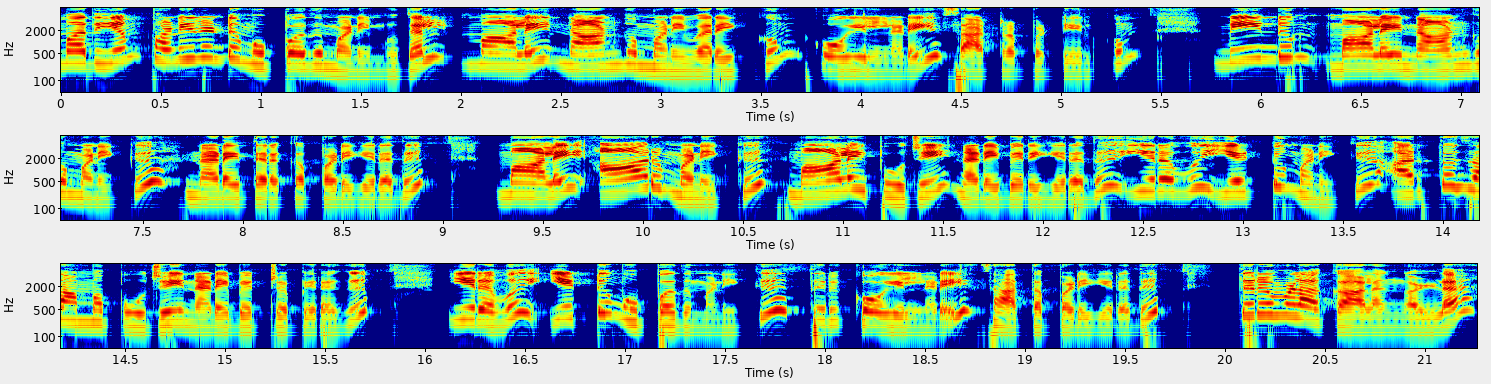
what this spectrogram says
மதியம் பனிரெண்டு முப்பது மணி முதல் மாலை நான்கு மணி வரைக்கும் கோயில் நடை சாற்றப்பட்டிருக்கும். மீண்டும் மாலை நான்கு மணிக்கு நடை திறக்கப்படுகிறது. மாலை ஆறு மணிக்கு மாலை பூஜை நடைபெறுகிறது. இரவு எட்டு மணிக்கு அர்த்தசாம பூஜை நடைபெற்ற பிறகு இரவு எட்டு முப்பது மணிக்கு திருக்கோயில் நடை சாத்தப்படுகிறது. திருவிழா காலங்களில்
